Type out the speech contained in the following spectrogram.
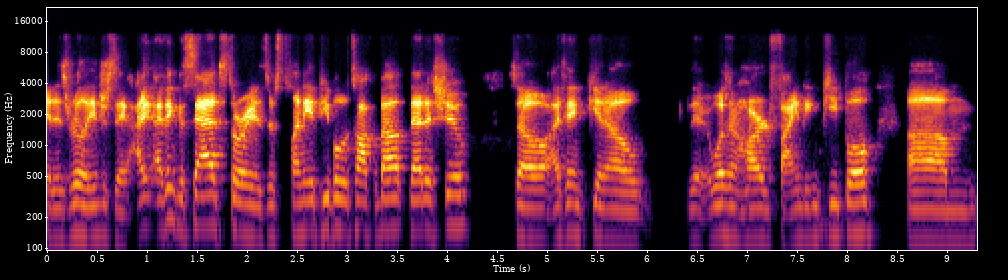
it is really interesting. I, I think the sad story is there's plenty of people to talk about that issue. So I think, you know, it wasn't hard finding people. Um,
